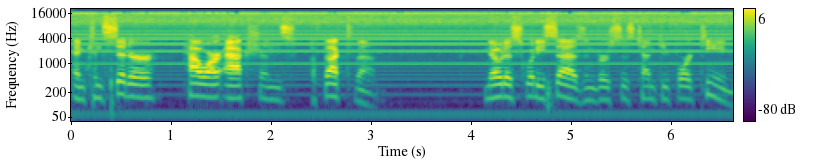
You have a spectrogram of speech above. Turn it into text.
and consider how our actions affect them. Notice what he says in verses 10 through 14.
